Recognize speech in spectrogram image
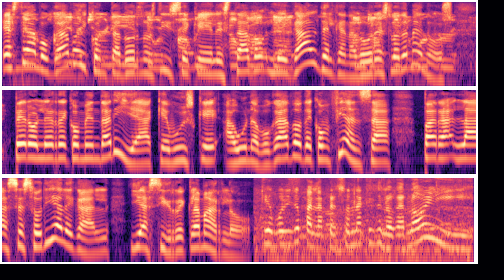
Este abogado y contador nos dice que el estado legal del ganador es lo de menos, pero le recomendaría que busque a un abogado de confianza para la asesoría legal y así reclamarlo. Qué bonito para la persona que se lo ganó y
